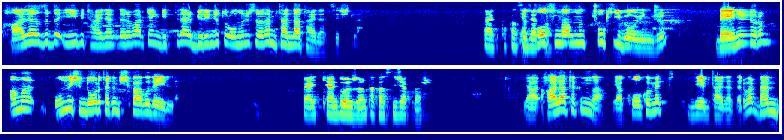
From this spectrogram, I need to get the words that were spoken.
hali hazırda iyi bir Taylandleri varken gittiler birinci tur 10. sıradan bir tane daha Tayland seçtiler. Belki Ya takaslayacaklar. Colson Damlin çok iyi bir oyuncu. Beğeniyorum ama onun için doğru takım Chicago değildi. Belki kendi oyuncularını takaslayacaklar. Ya hala takımda. Ya Kolkomet diye bir Taylandleri var. Ben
